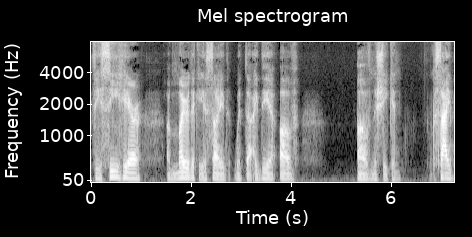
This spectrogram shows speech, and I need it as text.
So you see here a Mayurdiki aside with the idea of of Nishikin. Side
